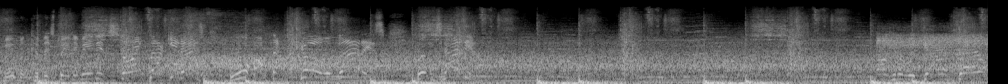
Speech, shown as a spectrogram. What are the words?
Nice movement. Can this be an immediate strike back? It is. What a goal that is from Tanya. Argument with Gareth Bale.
